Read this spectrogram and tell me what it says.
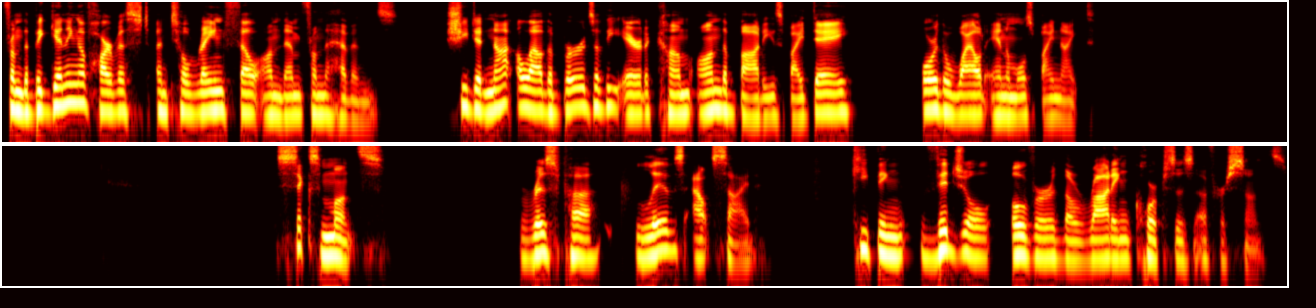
from the beginning of harvest until rain fell on them from the heavens. She did not allow the birds of the air to come on the bodies by day or the wild animals by night. Six months, Rizpah lives outside, keeping vigil over the rotting corpses of her sons.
